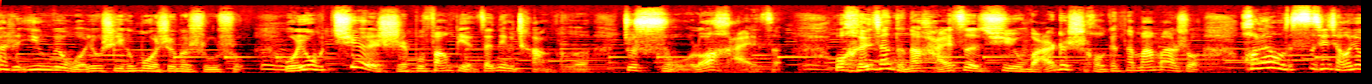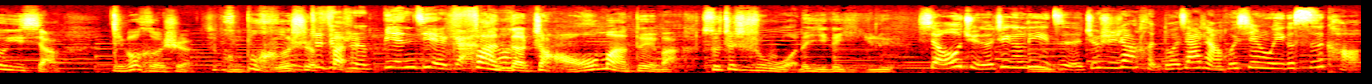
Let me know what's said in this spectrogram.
但是因为我又是一个陌生的叔叔，我又确实不方便在那个场合就数落孩子。我很想等到孩子去玩的时候跟他妈妈说。后来我思前想后又一想，你不合适，就不合适，这就是边界感，犯得着吗？对吧？所以这就是我的一个疑虑。小欧举的这个例子，就是让很多家长会陷入一个思考。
